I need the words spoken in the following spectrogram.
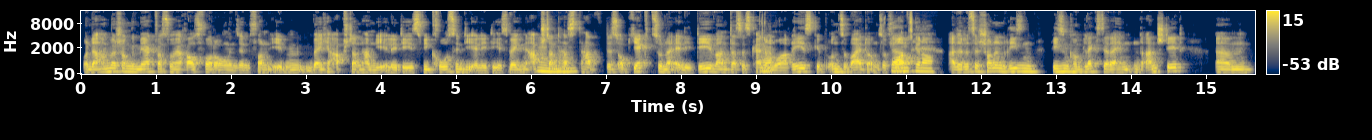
Und da haben wir schon gemerkt, was so Herausforderungen sind von eben, welcher Abstand haben die LEDs, wie groß sind die LEDs, welchen Abstand mhm. hast, hat das Objekt zu einer LED-Wand, dass es keine ja. Moirés gibt und so weiter und so fort. Genau. Also das ist schon ein riesen, riesen Komplex, der da hinten dran steht. Ähm,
